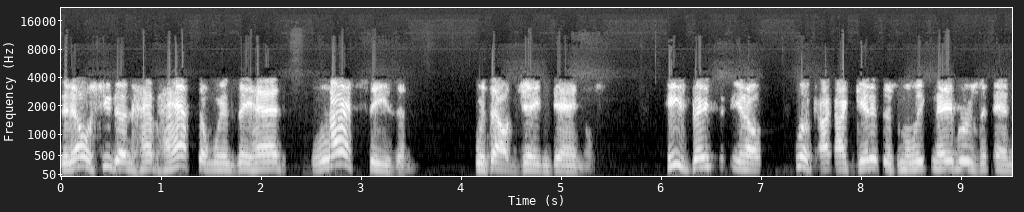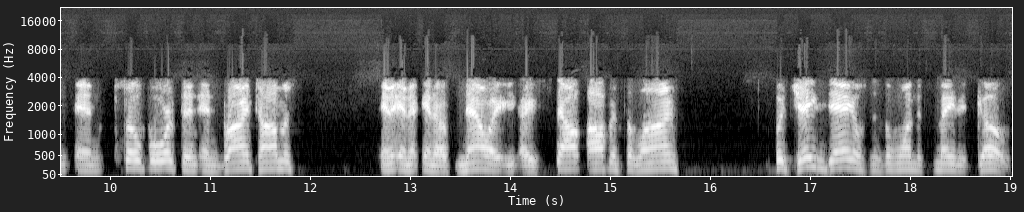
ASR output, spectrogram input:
that LSU doesn't have half the wins they had last season without Jayden Daniels he's basically, you know, look, I, I, get it. There's Malik Nabers and and so forth, and, and Brian Thomas, and, and, and a, now a, a stout offensive line. But Jayden Daniels is the one that's made it go,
